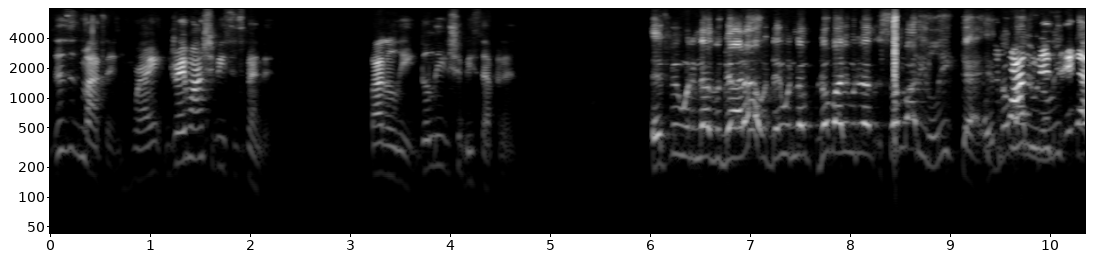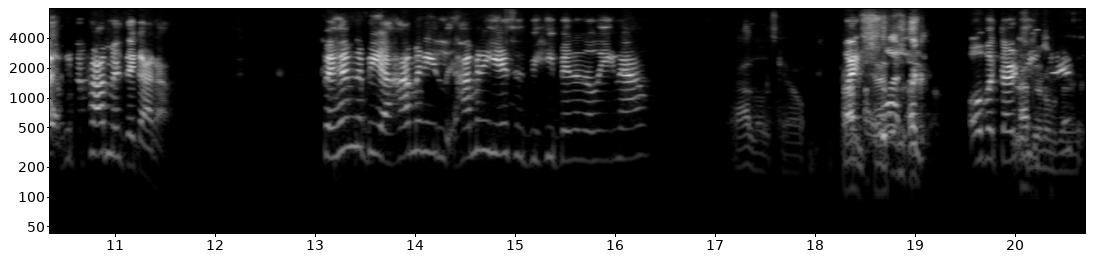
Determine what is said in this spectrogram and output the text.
This is my thing, right? Draymond should be suspended by the league. The league should be stepping in. If it would have never got out, they would no, nobody would have. Somebody leaked that. If the nobody problem would is, leaked it that, got, but the problem is they got out. For him to be a how many how many years has he been in the league now? I lost count. Probably Like, ten. like, Over I've thirteen years. that.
